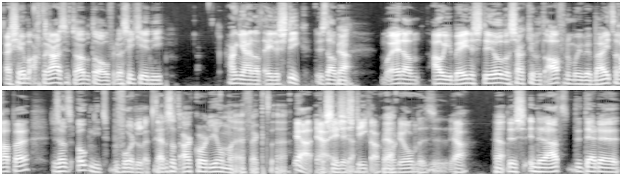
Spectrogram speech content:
als je helemaal achteraan zit, we hadden het erover, dan zit je in die, hang je aan dat elastiek. Dus dan, Ja. en dan hou je je benen stil, dan zak je wat af en dan moet je weer bijtrappen. Dus dat is ook niet bevorderlijk. Ja, dat is dat accordeon-effect. eh. Ja, ja Precies, ja. elastiek, accordeon. dat is, ja. Ja. Dus inderdaad, de derde,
